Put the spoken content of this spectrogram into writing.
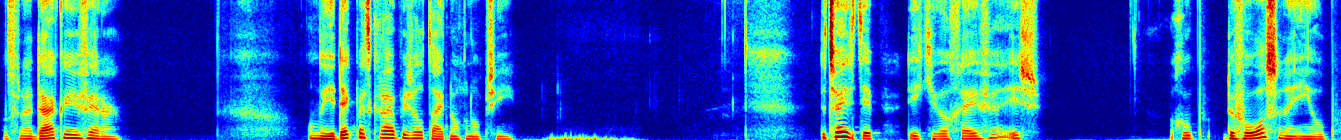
want vanuit daar kun je verder. Onder je dekbed kruipen is altijd nog een optie. De tweede tip die ik je wil geven is: roep de volwassenen in je op.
